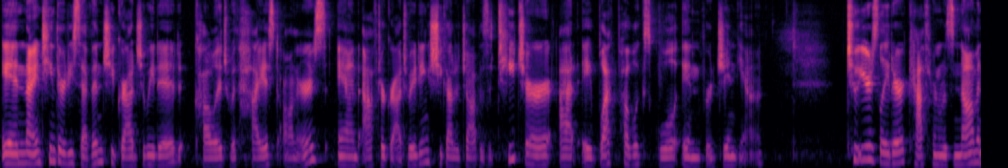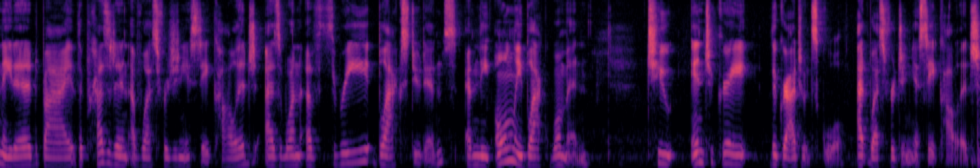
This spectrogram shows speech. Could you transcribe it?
In 1937, she graduated college with highest honors, and after graduating, she got a job as a teacher at a black public school in Virginia. Two years later, Katherine was nominated by the president of West Virginia State College as one of three black students and the only black woman to integrate the graduate school at West Virginia State College.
